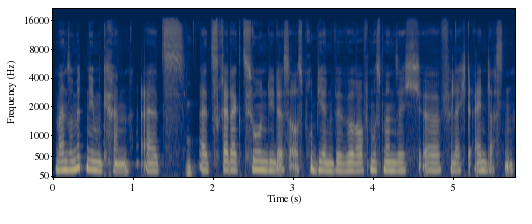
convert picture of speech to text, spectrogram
man so mitnehmen kann als, als Redaktion, die das ausprobieren will? Worauf muss man sich äh, vielleicht einlassen?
